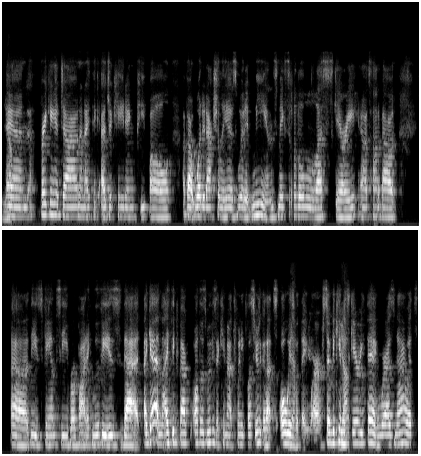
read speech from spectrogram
Yep. And breaking it down, and I think educating people about what it actually is, what it means, makes it a little less scary. You know, it's not about uh, these fancy robotic movies that, again, I think back all those movies that came out 20 plus years ago. That's always yeah. what they were. So it became yep. a scary thing. Whereas now it's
